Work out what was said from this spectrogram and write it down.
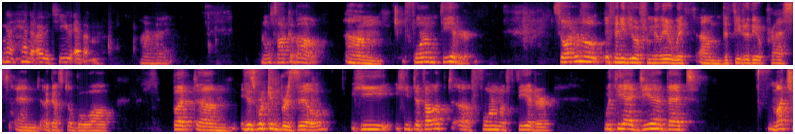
I'm going to hand it over to you, Evan. All right. And we'll talk about um, forum theater. So I don't know if any of you are familiar with um, the Theater of the Oppressed and Augusto Boal, but um, his work in Brazil, he, he developed a form of theater with the idea that much,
